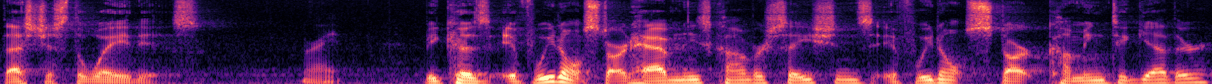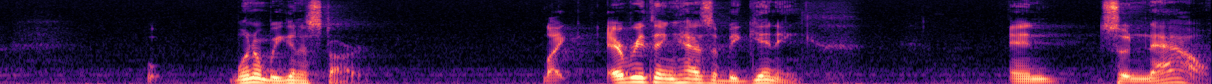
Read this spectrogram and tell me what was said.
that's just the way it is. Right. Because if we don't start having these conversations, if we don't start coming together, when are we going to start? Like everything has a beginning. And so now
